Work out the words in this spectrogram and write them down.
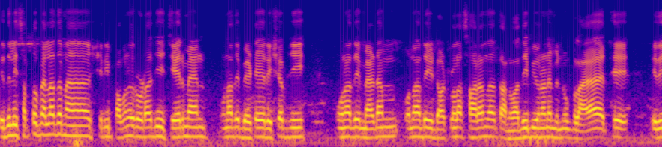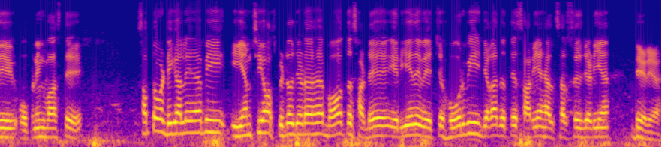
ਇਹਦੇ ਲਈ ਸਭ ਤੋਂ ਪਹਿਲਾਂ ਤਾਂ ਮੈਂ ਸ਼੍ਰੀ ਪਵਨ ਅਰੋੜਾ ਜੀ ਚੇਅਰਮੈਨ ਉਹਨਾਂ ਦੇ ਬੇਟੇ ਰਿਸ਼ਭ ਜੀ, ਉਹਨਾਂ ਦੇ ਮੈਡਮ ਉਹਨਾਂ ਦੇ ਡਾਕਟਰਾਂ ਵਾਲਾ ਸਾਰਿਆਂ ਦਾ ਧੰਨਵਾਦੀ ਵੀ ਉਹਨਾਂ ਨੇ ਮੈਨੂੰ ਬੁਲਾਇਆ ਇੱਥੇ ਇਹਦੀ ਓਪਨਿੰਗ ਵਾਸਤੇ। ਸਭ ਤੋਂ ਵੱਡੀ ਗੱਲ ਇਹ ਹੈ ਵੀ ਈਐਮਸੀ ਹਸਪੀਟਲ ਜਿਹੜਾ ਹੈ ਬਹੁਤ ਸਾਡੇ ਏਰੀਏ ਦੇ ਵਿੱਚ ਹੋਰ ਵੀ ਜਗ੍ਹਾ ਦੇ ਉੱਤੇ ਸਾਰੀਆਂ ਹੈਲਥ ਸਰਵਿਸ ਜਿਹੜੀਆਂ ਦੇ ਰਿਹਾ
